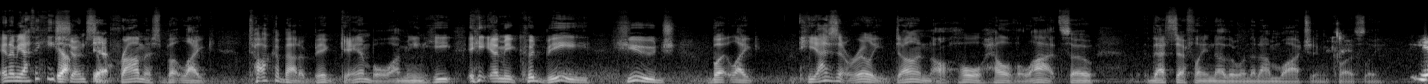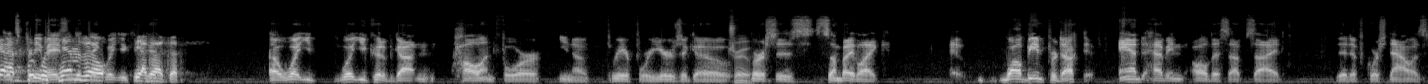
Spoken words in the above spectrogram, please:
and I mean, I think he's yeah, shown some promise, but like, talk about a big gamble. I mean, he, he, I mean, could be huge, but like, he hasn't really done a whole hell of a lot. So that's definitely another one that I'm watching closely. Yeah, it's pretty amazing him, to though, think what you can yeah, go ahead uh, what you what you could have gotten Haaland for, you know, three or four years ago, True. versus somebody like while being productive and having all this upside that, of course, now is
